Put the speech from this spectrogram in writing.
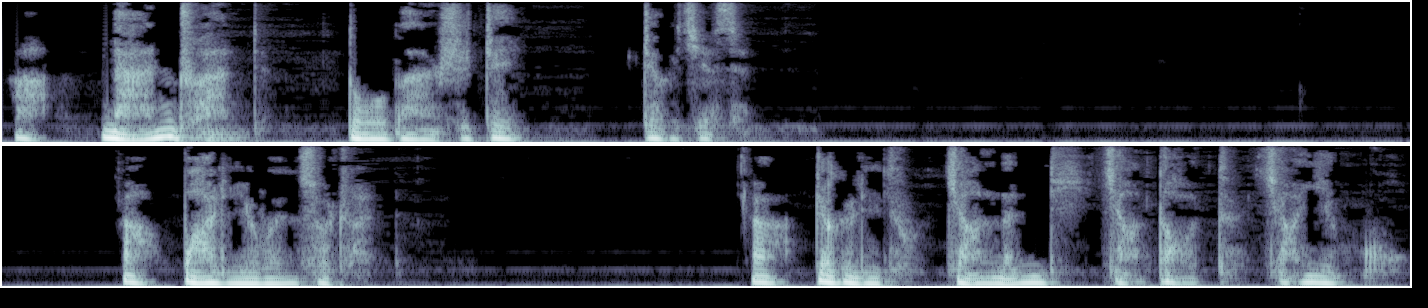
啊，南传的多半是这这个阶层，啊，巴利文所传的，啊，这个里头讲伦理、讲道德、讲因果，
